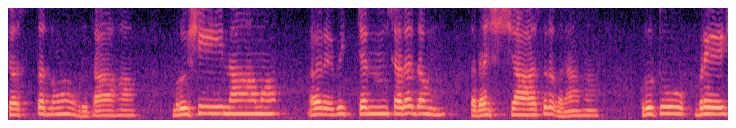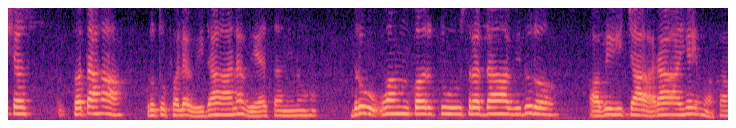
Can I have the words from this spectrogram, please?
शस्तनो हृदा। मृषी नाम अरविच्चन शरदम सदस्यासुरगणा विधान ऋतुफलविधानव्यसनिनो। ध्रुवं कर्तु श्रद्धा विदुर अभिचाराय मका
